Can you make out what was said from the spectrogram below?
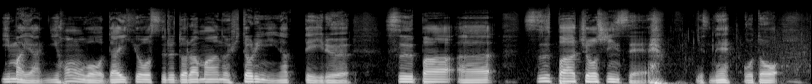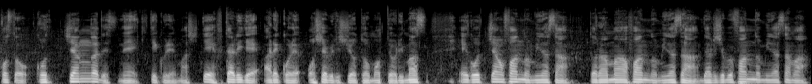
今や日本を代表するドラマーの一人になっているスーパーあ、スーパー超新星 ですね、後藤こそ、ごっちゃんがですね、来てくれまして、二人であれこれおしゃべりしようと思っております。えー、ごっちゃんファンの皆さん、ドラマーファンの皆さん、ダルジョブファンの皆様、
